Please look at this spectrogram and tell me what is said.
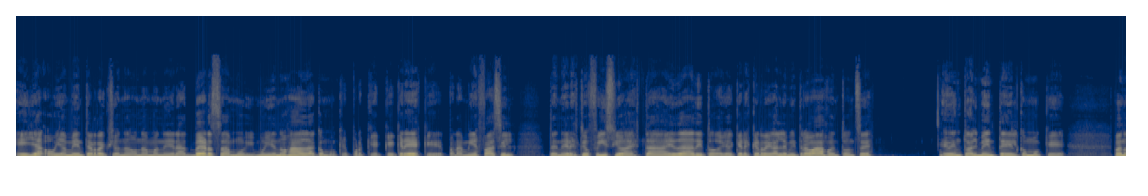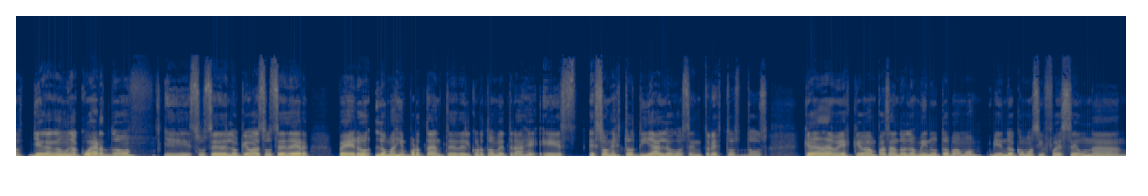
Ella obviamente reacciona de una manera adversa, muy, muy enojada, como que porque ¿qué crees que para mí es fácil tener este oficio a esta edad y todavía quieres que regale mi trabajo. Entonces, eventualmente él como que, bueno, llegan a un acuerdo y sucede lo que va a suceder, pero lo más importante del cortometraje es, son estos diálogos entre estos dos cada vez que van pasando los minutos vamos viendo como si fuese una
